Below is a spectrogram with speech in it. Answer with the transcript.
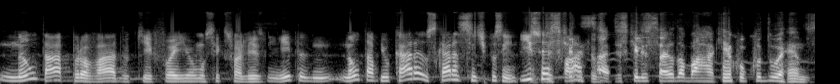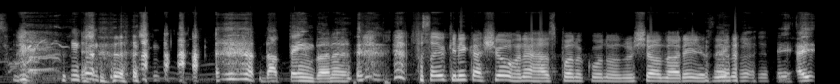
não tá provado que foi homossexualismo. Ninguém tá, não tá. E o cara, os caras, assim, tipo assim, isso é Diz que, ele fato. sa- diz que ele saiu da barraquinha com o cu doendo. da tenda, né? Saiu que nem cachorro, né? Raspando o cu no, no chão, na areia, assim, né? É, é,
